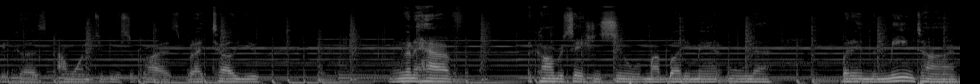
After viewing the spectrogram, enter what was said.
because I want it to be a surprise. But I tell you, I'm gonna have a conversation soon with my buddy man Ula. But in the meantime,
